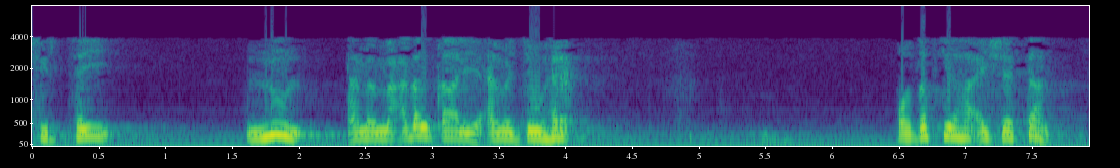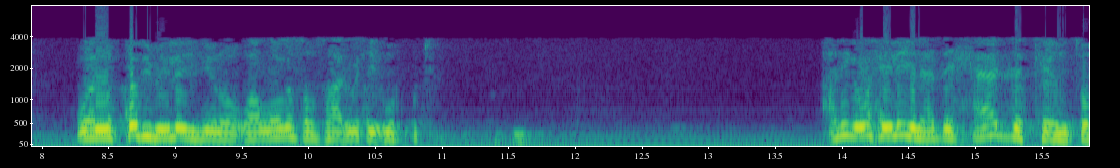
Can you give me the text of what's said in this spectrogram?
jirtay luul ama macdan qaaliya ama jawhar. Oo dadkii lahaa ay sheegtaan waa la qodi bay leeyihiinoo waa looga soo saari wixii uur ku jira. Adiga waxay leeyihiin hadday xaaja keento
